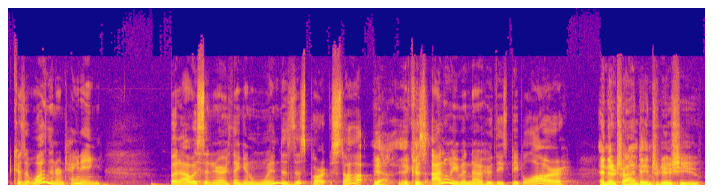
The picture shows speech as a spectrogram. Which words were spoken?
because it was entertaining, but I was sitting there thinking, when does this part stop? Yeah, because 'cause- I don't even know who these people are. and they're trying to introduce you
